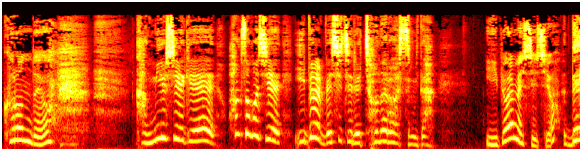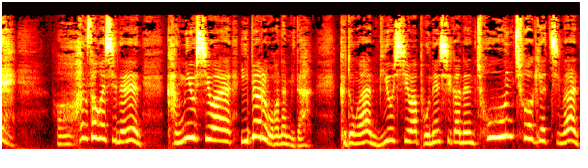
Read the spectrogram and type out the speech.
그런데요. 강미유 씨에게 황성원 씨의 이별 메시지를 전하러 왔습니다. 이별 메시지요? 네. 어, 황성원 씨는 강미유 씨와 이별을 원합니다. 그동안 미유 씨와 보낸 시간은 좋은 추억이었지만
